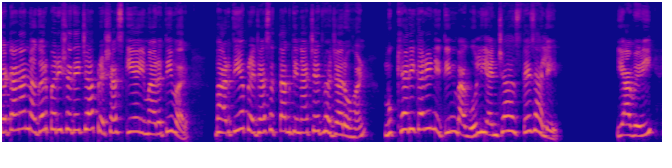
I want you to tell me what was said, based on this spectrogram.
सटाणा नगर परिषदेच्या प्रशासकीय इमारतीवर भारतीय प्रजासत्ताक दिनाचे ध्वजारोहण मुख्याधिकारी नितीन बागुल यांच्या हस्ते झाले. यावेळी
